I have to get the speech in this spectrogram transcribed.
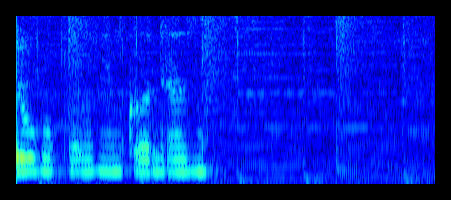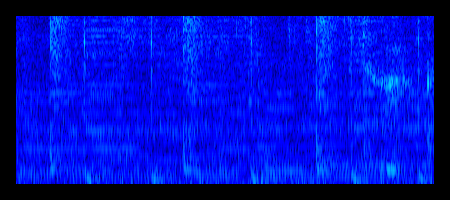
Другу половинку одразу. Так,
